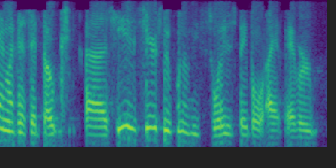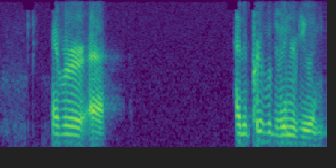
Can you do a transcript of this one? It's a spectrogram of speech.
and like I said, folks, uh, she is seriously one of the sweetest people I have ever ever uh, had the privilege of interviewing.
